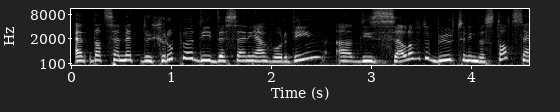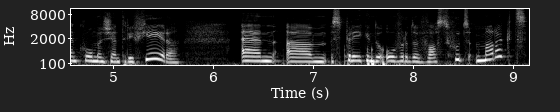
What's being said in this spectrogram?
En dat zijn net de groepen die decennia voordien uh, diezelfde buurten in de stad zijn komen gentrifiëren. En um, sprekende over de vastgoedmarkt,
